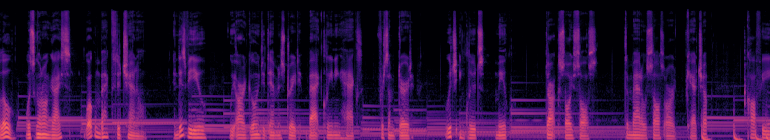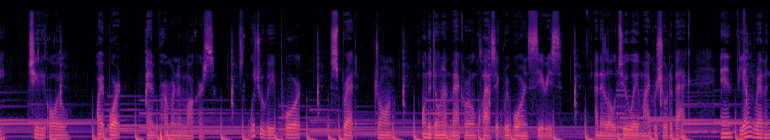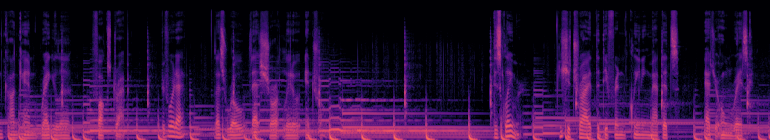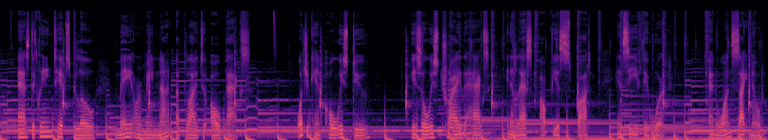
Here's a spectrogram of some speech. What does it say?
Hello, what's going on guys? Welcome back to the channel. In this video, we are going to demonstrate back cleaning hacks for some dirt, which includes milk, dark soy sauce, tomato sauce or ketchup, coffee, chili oil, whiteboard, and permanent markers, which will be poured, spread, drawn on the Doughnut Macaron Classic Reborn series, anello two-way micro shoulder bag, and Fjällräven Kånken regular fog striped. Before that, let's roll that short little intro. Disclaimer You should try the different cleaning methods at your own risk, as the cleaning tips below may or may not apply to all bags. What you can always do is always try the hacks in a less obvious spot and see if they work. And one side note,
